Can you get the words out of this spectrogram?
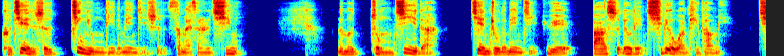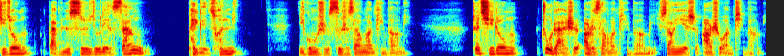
可建设净用地的面积是三百三十七亩，那么总计的。建筑的面积约八十六点七六万平方米，其中百分之四十九点三五配给村里，一共是四十三万平方米。这其中住宅是二十三万平方米，商业是二十万平方米。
